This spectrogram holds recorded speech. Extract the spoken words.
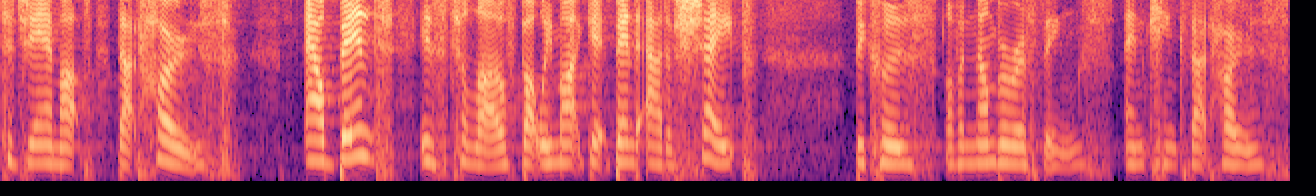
to jam up that hose. Our bent is to love, but we might get bent out of shape because of a number of things and kink that hose.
